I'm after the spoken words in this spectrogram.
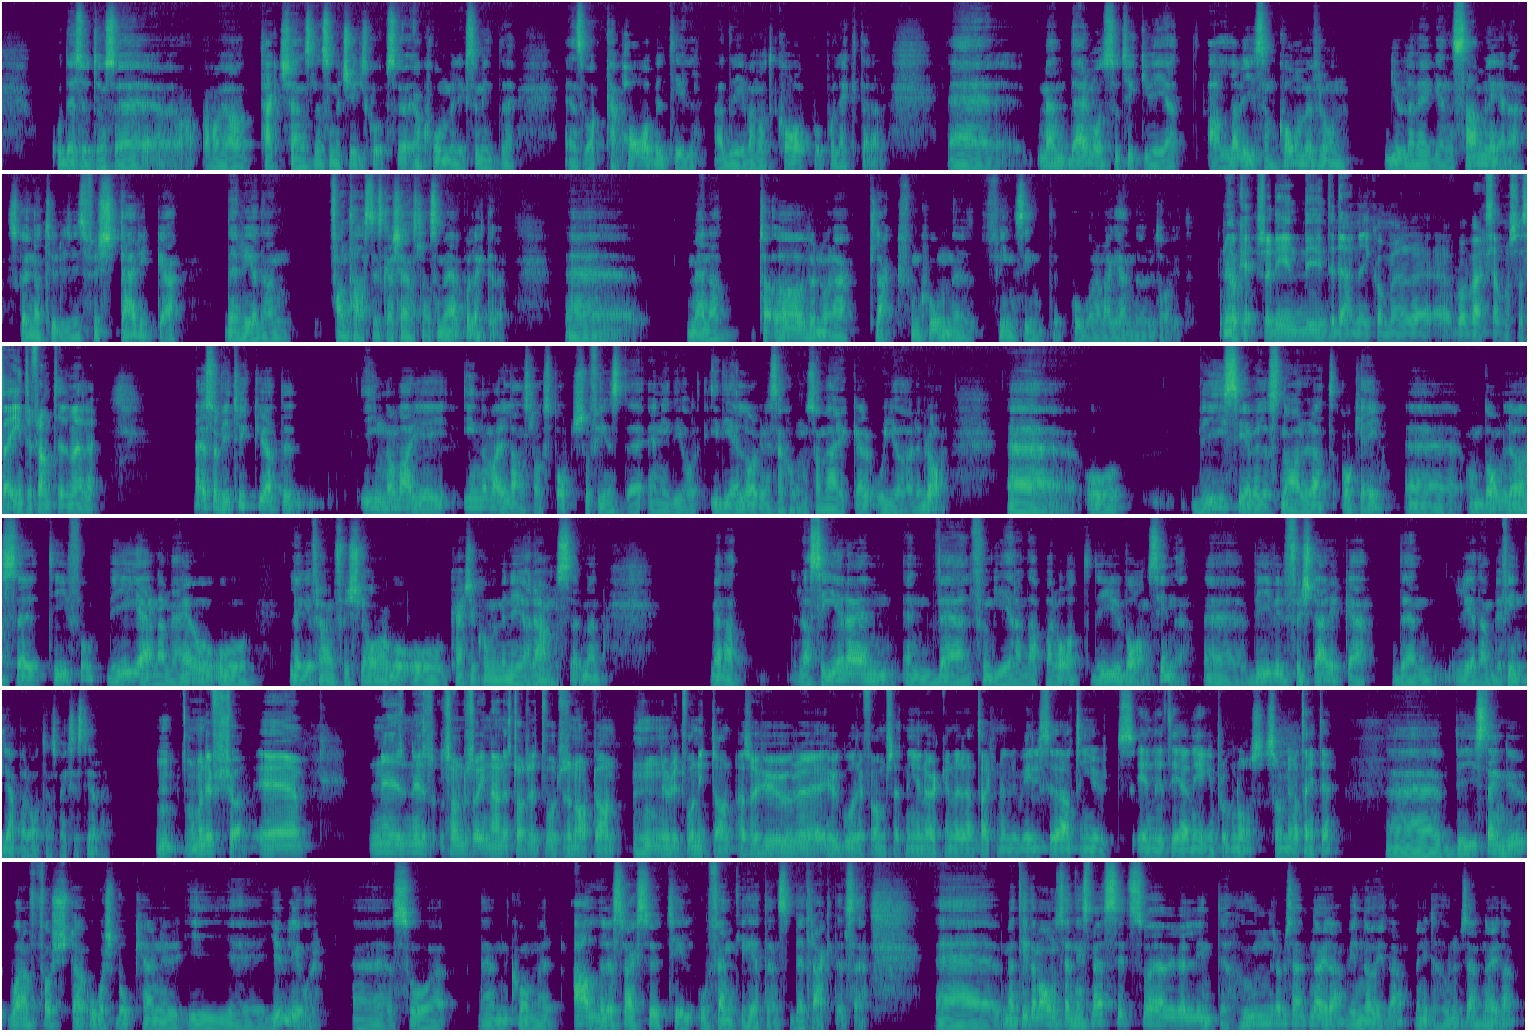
och dessutom så är, har jag taktkänsla som ett kylskåp så jag kommer liksom inte ens vara kapabel till att driva något capo på läktaren. Eh, men däremot så tycker vi att alla vi som kommer från Gula väggen-samlingarna ska naturligtvis förstärka den redan fantastiska känslan som är på läktaren. Eh, men att ta över några klackfunktioner finns inte på vår agenda överhuvudtaget. Okej, okay, så det är, det är, inte där ni kommer eh, vara verksamma så att säga, inte framtiden heller? Nej, så vi tycker ju att det, inom, varje, inom varje landslagssport så finns det en ideal, ideell organisation som verkar och gör det bra. Eh, och vi ser väl snarare att okej, okay, eh, om de löser tifo, vi är gärna med och, och lägger fram förslag och, och, kanske kommer med nya ramser. Men, men att rasera en, en väl fungerande apparat, det är ju vansinne. Eh, vi vill förstärka den redan befintliga apparaten som existerar. Mm, men det förstår jag. Eh, ni, ni, som du sa innan, ni startade 2018. nu är det 2019. Alltså hur, eh, hur går det för omsättningen? Ökar ni den takten ni vill? Ser allting ut enligt er egen prognos som ni har tänkt er? Eh, vi stängde ju vår första årsbok här nu i eh, juli i år. Eh, så den kommer alldeles strax ut till offentlighetens betraktelse. Men tittar man omsättningsmässigt så är vi väl inte 100% nöjda. Vi är nöjda, men inte 100% nöjda.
